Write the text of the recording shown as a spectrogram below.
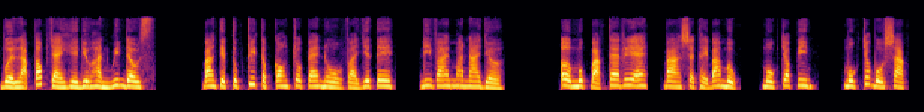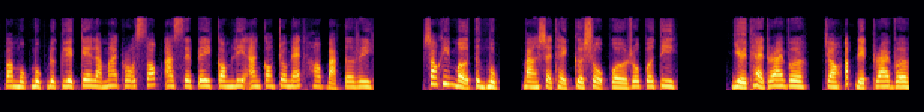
Với laptop chạy hệ điều hành Windows, bạn tiếp tục truy cập Control Panel và GT Device Manager. Ở mục Bacteria, bạn sẽ thấy ba mục, một cho pin, một cho bộ sạc và một mục được liệt kê là Microsoft ACP Control Net hoặc Battery. Sau khi mở từng mục, bạn sẽ thấy cửa sổ Property. Dưới thẻ Driver, chọn Update Driver.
